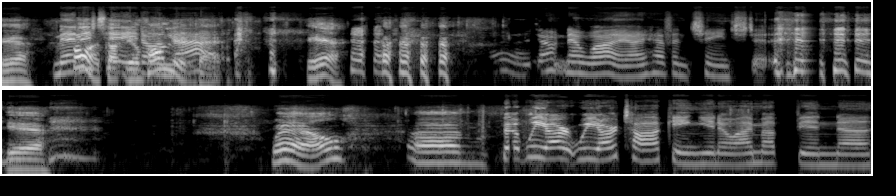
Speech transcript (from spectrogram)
Yeah. Meditate oh, I got your on volume that. back. Yeah. Oh, I don't know why. I haven't changed it. yeah. Well, um, But we are we are talking. You know, I'm up in uh,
